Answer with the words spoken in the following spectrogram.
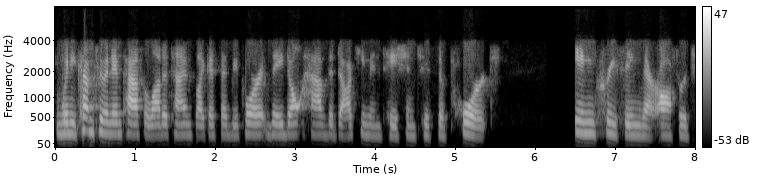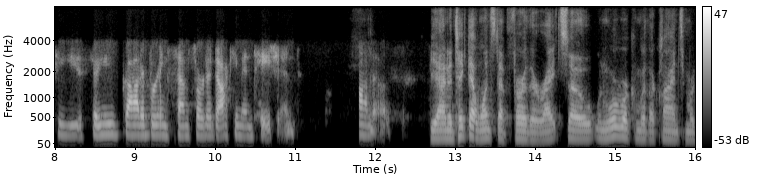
when you come to an impasse, a lot of times, like I said before, they don't have the documentation to support increasing their offer to you. So you've got to bring some sort of documentation on those. Yeah, and to take that one step further, right? So when we're working with our clients and we're,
